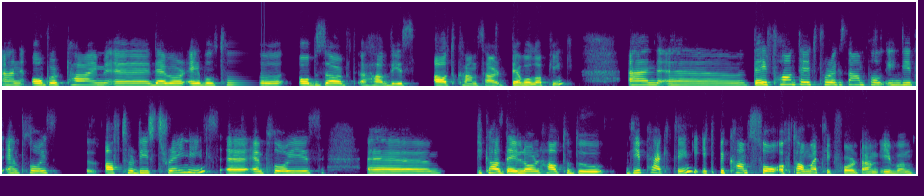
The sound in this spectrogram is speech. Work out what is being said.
And over time, uh, they were able to observe how these outcomes are developing. And uh, they found that, for example, indeed employees, after these trainings, uh, employees, um, because they learn how to do deep acting, it becomes so automatic for them even.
